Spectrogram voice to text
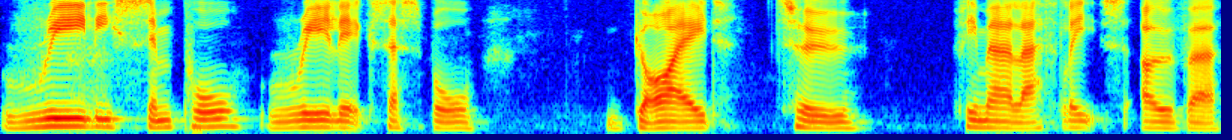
really simple, really accessible guide to female athletes over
